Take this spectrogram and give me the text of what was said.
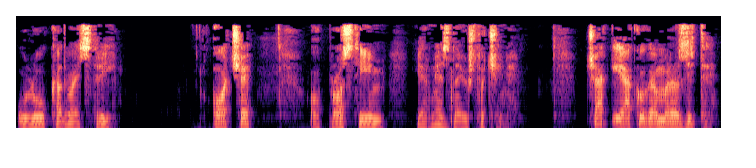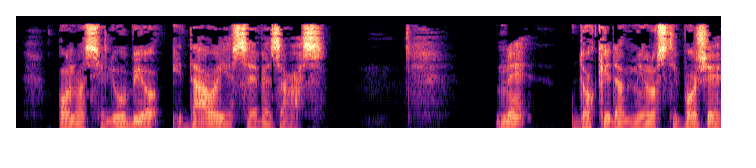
u Luka 23. Oče, oprosti im jer ne znaju što čine. Čak i ako ga mrzite, on vas je ljubio i dao je sebe za vas. Ne dokidam milosti Bože,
